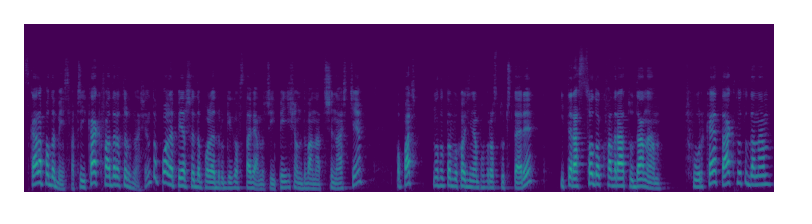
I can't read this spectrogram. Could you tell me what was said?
Skala podobieństwa, czyli k kwadrat równa się. No to pole pierwsze do pole drugiego wstawiamy, czyli 52 na 13. Popatrz, no to to wychodzi nam po prostu 4. I teraz co do kwadratu da nam czwórkę, tak? No to da nam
